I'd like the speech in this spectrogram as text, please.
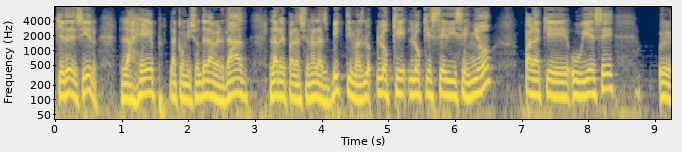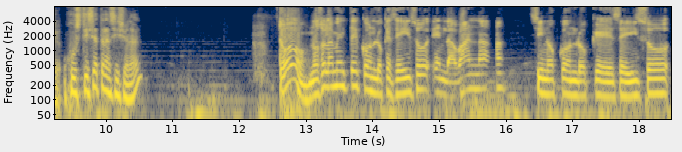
Quiere decir, la JEP, la Comisión de la Verdad, la reparación a las víctimas, lo, que, lo que se diseñó para que hubiese eh, justicia transicional. Todo, no solamente con lo que se hizo en La Habana, sino con lo que se hizo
